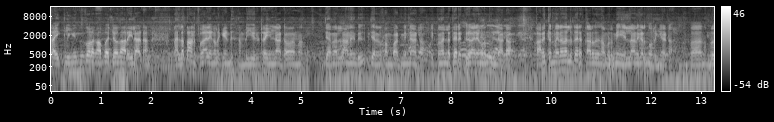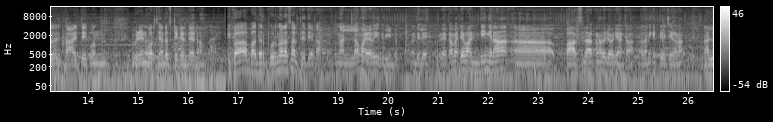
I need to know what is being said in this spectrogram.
സൈക്ലിംഗ് നിന്ന് തുടങ്ങാൻ പറ്റുമോ അറിയില്ല കേട്ടാ നല്ല തണുപ്പ് കാര്യങ്ങളൊക്കെ ഉണ്ട്. നമ്മൾ ഈ ഒരു ട്രെയിനിലാട്ടോ വന്ന. ജനറലാണ് ഇത്. ജനറൽ കമ്പാർട്ട്മെന്റ് ആട്ടാ ഇപ്പൊ നല്ല തിരക്ക് കാര്യങ്ങളൊന്നും ഇല്ല കേട്ടാ കാരണം ഇത്ര നേരം നല്ല തിരക്കാറുണ്ട് നമ്മൾ മേലിലാണ് കിടന്നുറങ്ങിയ കേട്ടാ അപ്പൊ നമ്മൾ താഴത്തേക്ക് വന്ന് ഇവിടെയാണ് കുറച്ച് നേരം റെസ്റ്റ് ഒക്കെ എടുത്തേട്ടാ ഇപ്പൊ ബദർപൂർ എന്ന് പറഞ്ഞ സ്ഥലത്ത് എത്തിയേട്ടാ. അപ്പൊ നല്ല മഴ പെയ്ത് വീണ്ടും. കണ്ടില്ലേ? ഇവിടെയൊക്കെ മറ്റേ വണ്ടി ഇങ്ങനെ പാർസലാക്കണ പരിപാടിയാണ് കേട്ടോ അതാണ് കെട്ടി വെച്ചേക്കണ. നല്ല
